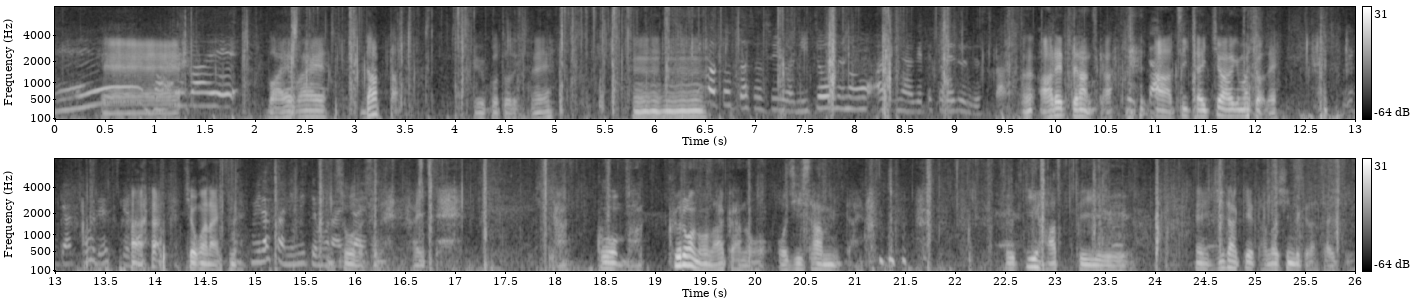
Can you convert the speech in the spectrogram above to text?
へへええ映え映えだったということですね。うーん。今撮った写真は2丁目のあれにあげてくれるんですか？あれってなんですか？あツイッター一応上げましょうね。逆光ですけど。しょうがないですね。皆さんに見てもらいたいそうですね。はい。逆光真っ黒の中のおじさんみたいな。浮葉っていう、え字だけ楽しんでくださいっていう。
